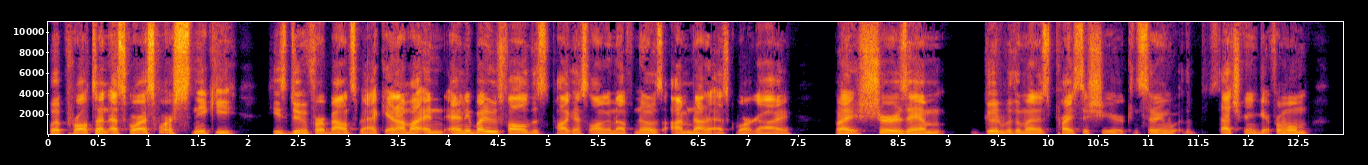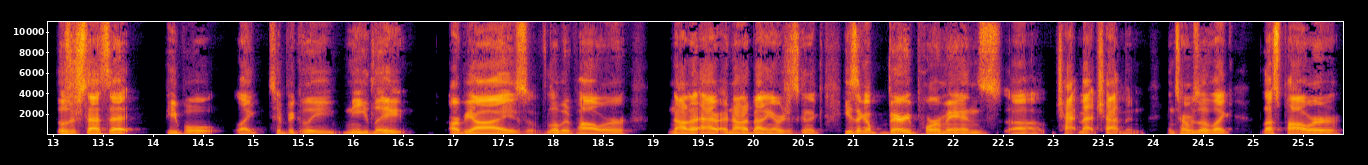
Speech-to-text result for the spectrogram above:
But Peralta and Escobar, Escobar sneaky. He's due for a bounce back. And I'm not, and anybody who's followed this podcast long enough knows I'm not an Escobar guy, but I sure as am good with him at his price this year, considering what the stats you're going to get from him. Those are stats that people like typically need late RBIs, a little bit of power, not a not a batting average is going to. He's like a very poor man's uh, chat Matt Chapman in terms of like less power.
